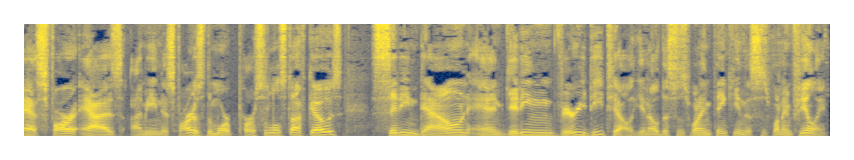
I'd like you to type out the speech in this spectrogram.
as far as I mean, as far as the more personal stuff goes, sitting down and getting very detailed. You know, this is what I'm thinking. This is what I'm feeling.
